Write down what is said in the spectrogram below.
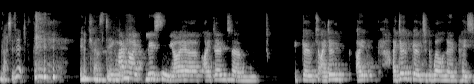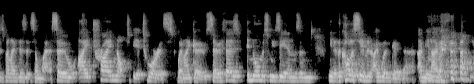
that is it. Interesting. I'm like Lucy. I uh, I don't um, go to I don't I I don't go to the well-known places when I visit somewhere. So I try not to be a tourist when I go. So if there's enormous museums and you know the Colosseum, I won't go there. I mean, I mm.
